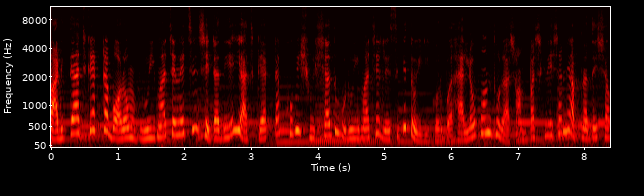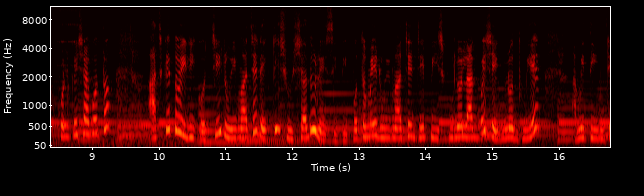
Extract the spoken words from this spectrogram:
বাড়িতে আজকে একটা বড় রুই মাছ এনেছে সেটা দিয়েই আজকে একটা খুবই সুস্বাদু রুই মাছের রেসিপি তৈরি করব। হ্যালো বন্ধুরা, সম্পাস ক্রিয়েশনে আপনাদের সকলকে স্বাগত। আজকে তৈরি করছি রুই মাছের একটি সুস্বাদু রেসিপি প্রথমে রুই মাছের যে পিসগুলো লাগবে, সেগুলো ধুয়ে আমি তিনটে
